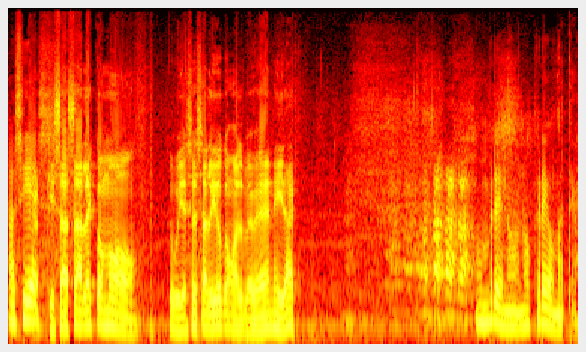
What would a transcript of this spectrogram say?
Así es. Quizás sales como hubiese salido como el bebé en Irak. Hombre, no, no creo, Mateo.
